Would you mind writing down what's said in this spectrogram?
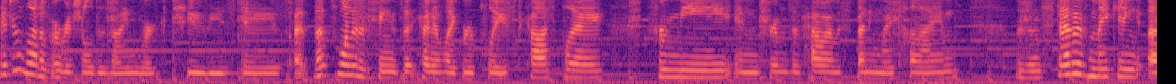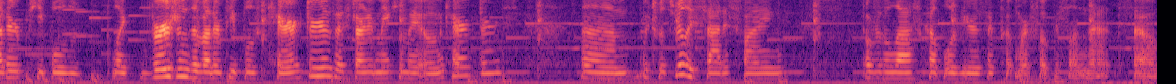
I do a lot of original design work too these days. I, that's one of the things that kind of like replaced cosplay for me in terms of how I was spending my time was instead of making other people's like versions of other people's characters, I started making my own characters, um, which was really satisfying. Over the last couple of years, I put more focus on that. So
